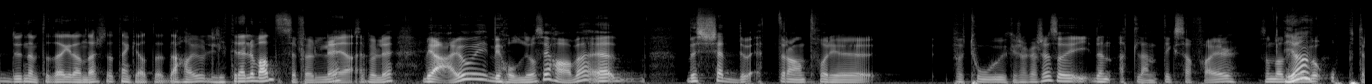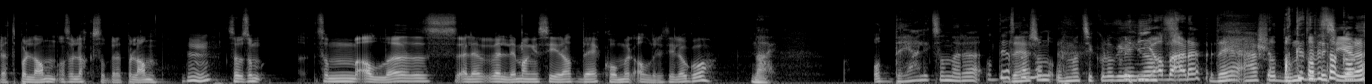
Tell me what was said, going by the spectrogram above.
du nevnte det greiene der, så jeg tenker at det, det har jo litt relevans. Selvfølgelig. Ja, selvfølgelig. Vi, jo, vi holder jo oss i havet. Eh, Det skjedde jo et eller annet forrige For to uker siden, kanskje. Så den Atlantic Sapphire, som da Ja. driver med oppdrett på land, altså lakseoppdrett på land, så, som, som alle, eller veldig mange, sier at det kommer aldri til å gå. Nei. Og det er litt sånn derre Det det er sånn omvendt psykologi. Ja, det er det. Det er så dumt at de sier om. det.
